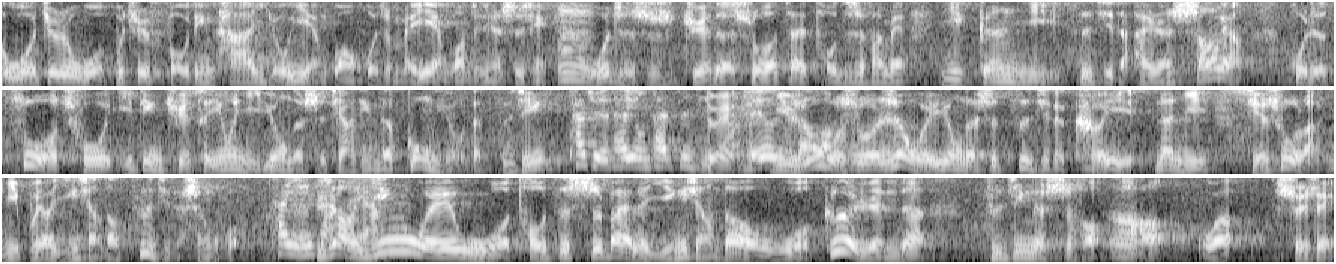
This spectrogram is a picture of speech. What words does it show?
我就是我不去否定他有眼光或者没眼光这件事情。嗯，我只是觉得说，在投资这方面，你跟你自己的爱人商量。或者做出一定决策，因为你用的是家庭的共有的资金。他觉得他用他自己的，没有你如果说认为用的是自己的可以，那你结束了，你不要影响到自己的生活。他影响让因为我投资失败了，影响到我个人的资金的时候，好，我睡睡。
